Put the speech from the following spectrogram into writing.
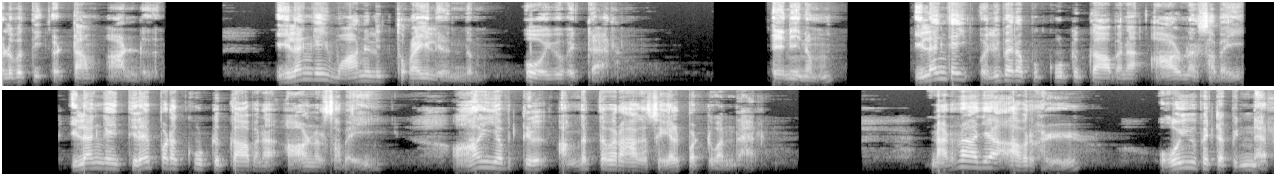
எழுபத்தி எட்டாம் ஆண்டு இலங்கை வானொலி துறையிலிருந்தும் ஓய்வு பெற்றார். எனினும் இலங்கை ஒலிபரப்பு கூட்டுத்தாபன ஆளுநர் சபை இலங்கை திரைப்பட கூட்டுத்தாபன ஆளுநர் சபை ஆகியவற்றில் அங்கத்தவராக செயல்பட்டு வந்தார். நடராஜா அவர்கள் ஓய்வு பெற்ற பின்னர்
